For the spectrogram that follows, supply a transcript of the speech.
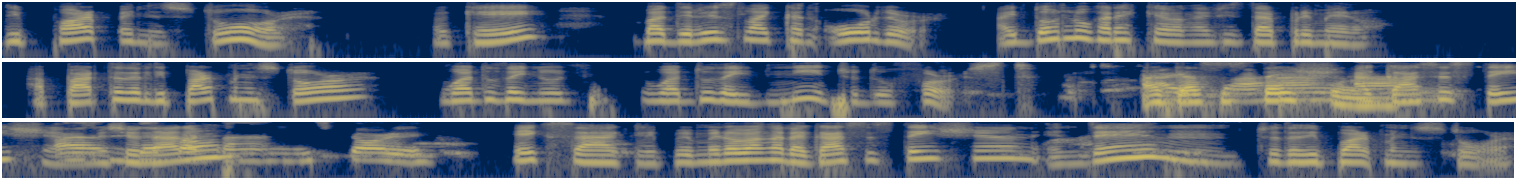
department store. Okay, but there is like an order. Hay dos lugares que van a visitar primero. Aparte del department store, what do they need, what do they need to do first? A I gas station. A gas station. a ¿Mencionaron? department store. Exactly. Primero van a la gas station and then to the department store.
